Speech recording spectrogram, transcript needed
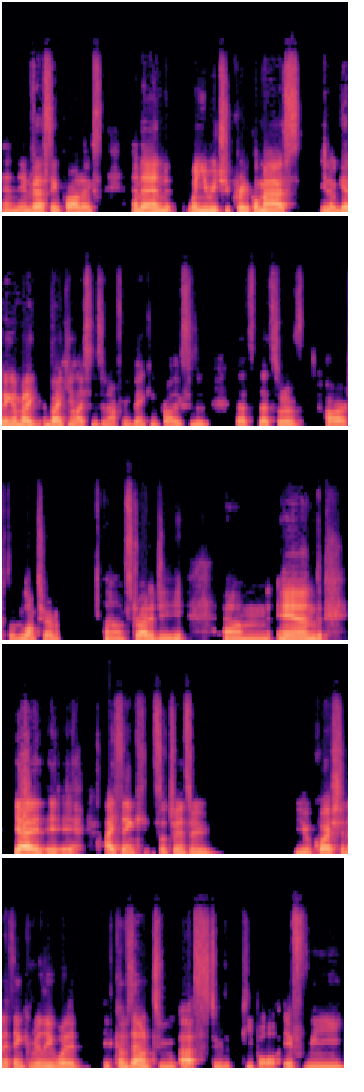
and investing products. And then when you reach a critical mass you know getting a, bank, a banking license and offering banking products that's that's sort of our sort of long-term um, strategy. Um, and yeah it, it, i think so to answer your question i think really what it it comes down to us, to the people. If we,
